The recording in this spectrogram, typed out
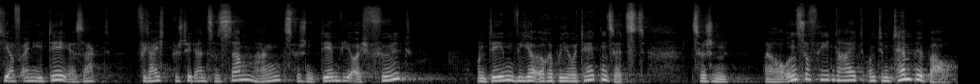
die auf eine Idee. Er sagt, vielleicht besteht ein Zusammenhang zwischen dem, wie ihr euch fühlt und dem, wie ihr eure Prioritäten setzt. Zwischen eurer Unzufriedenheit und dem Tempelbau.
